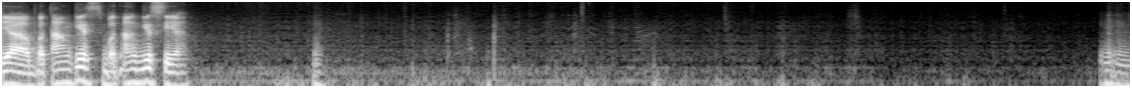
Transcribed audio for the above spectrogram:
Iya, buat tangkis, buat tangkis ya. Mm-mm.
